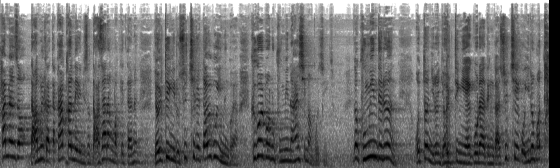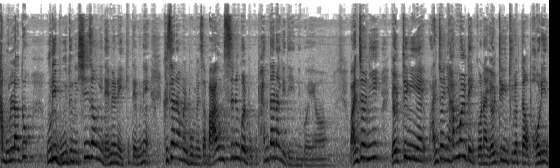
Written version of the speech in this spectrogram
하면서 남을 갖다 깎아내리면서 나 사랑받겠다는 열등이로 수치를 떨고 있는 거야. 그걸 보는 국민은 한심한 거지. 그러니까 국민들은 어떤 이런 열등이 애고라든가 수치애고 이런 거 다 몰라도 우리 모두는 신성이 내면에 있기 때문에 그 사람을 보면서 마음 쓰는 걸 보고 판단하게 돼 있는 거예요. 완전히 열등이에 완전히 함몰돼 있거나 열등이 두렵다고 버린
